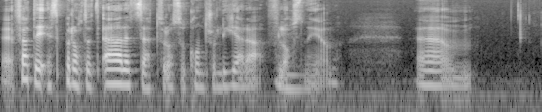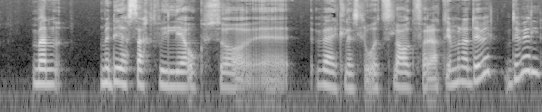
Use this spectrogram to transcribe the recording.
Eh, För att det på något sätt är ett sätt för oss att kontrollera förlossningen. Ehm, men med det sagt vill jag också eh, verkligen slå ett slag för att jag menar, det, är väl, det är väl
